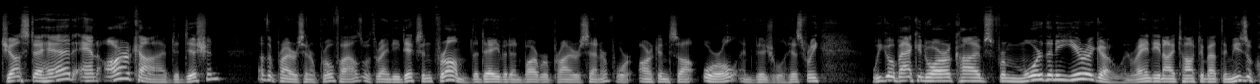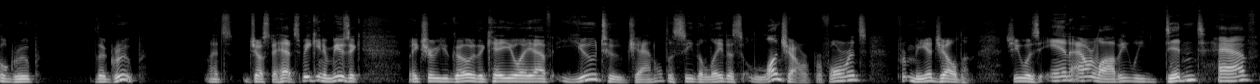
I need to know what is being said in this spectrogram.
Just ahead, an archived edition of the Pryor Center Profiles with Randy Dixon from the David and Barbara Pryor Center for Arkansas Oral and Visual History. We go back into our archives from more than a year ago when Randy and I talked about the musical group, The Group. That's just ahead. Speaking of music, Make sure you go to the KUAF YouTube channel to see the latest lunch hour performance from Mia Geldum. She was in our lobby. We didn't have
